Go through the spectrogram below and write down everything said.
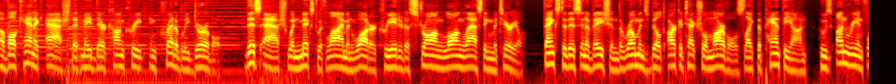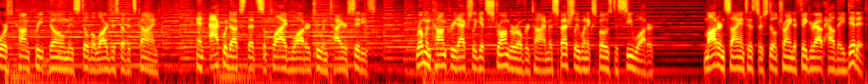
a volcanic ash that made their concrete incredibly durable. This ash, when mixed with lime and water created a strong, long-lasting material. Thanks to this innovation the Romans built architectural marvels like the Pantheon, whose unreinforced concrete dome is still the largest of its kind, and aqueducts that supplied water to entire cities. Roman concrete actually gets stronger over time especially when exposed to seawater. Modern scientists are still trying to figure out how they did it.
